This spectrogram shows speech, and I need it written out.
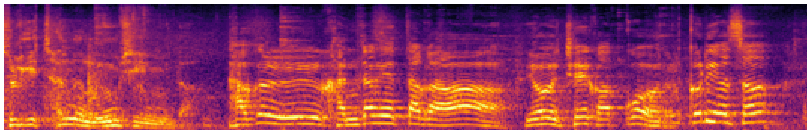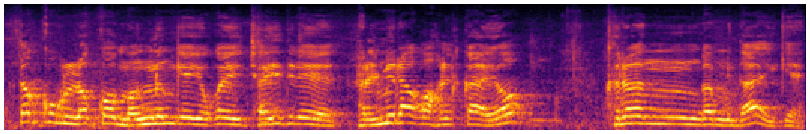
즐기 찾는 음식입니다 닭을 간장에다가 요재 갖고 끓여서 떡국을 넣고 먹는 게 요거 저희들의 별미라고 할까요? 그런 겁니다 이게.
